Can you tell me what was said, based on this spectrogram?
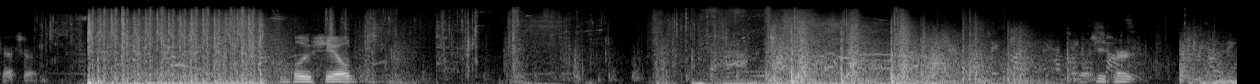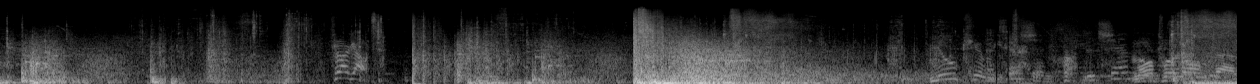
Catch up. Blue shield. I'm She's hurt. Reloading. Frag out. New kill leader. Attention. Not for long, pal.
